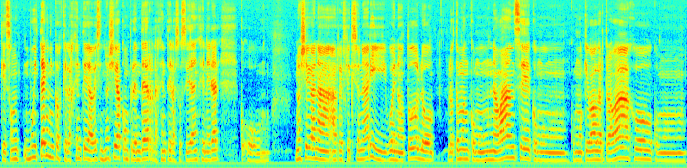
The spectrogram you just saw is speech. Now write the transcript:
que son muy técnicos, que la gente a veces no llega a comprender, la gente de la sociedad en general, o no llegan a, reflexionar y bueno, todo lo, lo, toman como un avance, como, como que va a haber trabajo, como...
